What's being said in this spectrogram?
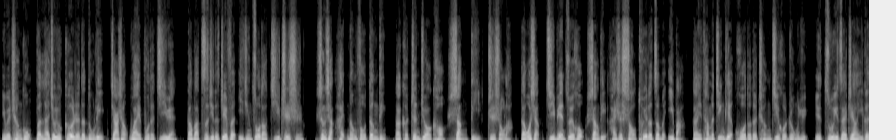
因为成功本来就有个人的努力加上外部的机缘。当把自己的这份已经做到极致时，剩下还能否登顶，那可真就要靠上帝之手了。但我想，即便最后上帝还是少推了这么一把，但以他们今天获得的成绩和荣誉，也足以在这样一个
